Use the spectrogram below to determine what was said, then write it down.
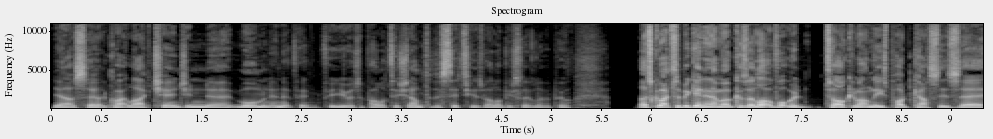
yeah, that's a quite life changing uh, moment, isn't it, for, for you as a politician and for the city as well, obviously, Liverpool. Let's go back to the beginning, Emma, because a lot of what we're talking about on these podcasts is uh,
